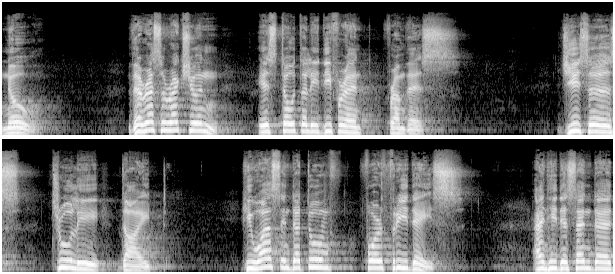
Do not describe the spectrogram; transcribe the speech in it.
No. The resurrection is totally different from this. Jesus truly died. He was in the tomb for three days, and he descended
